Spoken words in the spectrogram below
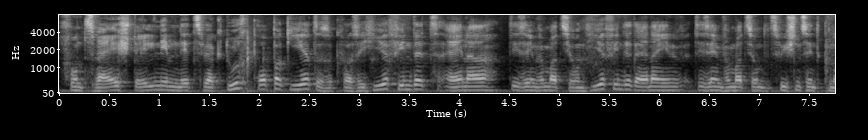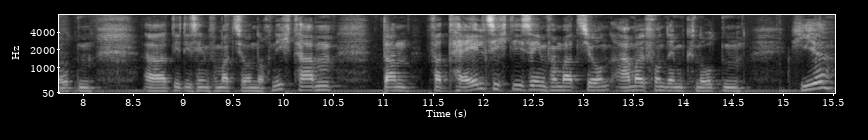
von zwei Stellen im Netzwerk durchpropagiert, also quasi hier findet einer diese Information, hier findet einer diese Information, dazwischen sind Knoten, äh, die diese Information noch nicht haben, dann verteilt sich diese Information einmal von dem Knoten hier,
